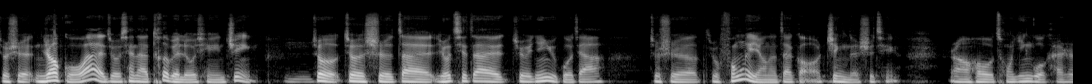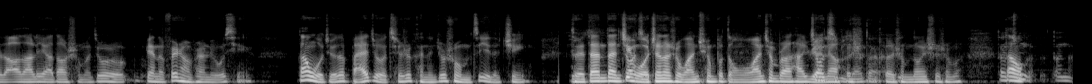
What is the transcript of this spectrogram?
就是你知道国外就现在特别流行 gin，嗯，就就是在尤其在这个英语国家，就是就疯了一样的在搞 gin 的事情。然后从英国开始到澳大利亚到什么，就变得非常非常流行。但我觉得白酒其实可能就是我们自己的 gin，对，但但 gin 我真的是完全不懂，我完全不知道它原料和和什么东西是什么。但但但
